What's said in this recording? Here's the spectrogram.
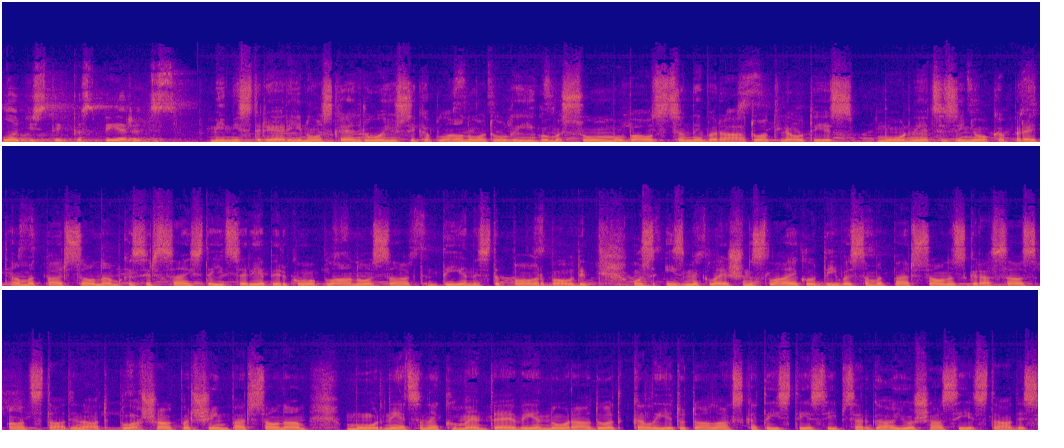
loģistikas pieredzes. Ministrija arī noskaidrojusi, ka plānoto līguma summu valsts nevarētu atļauties. Mūrniece ziņo, ka pret amatpersonām, kas ir saistītas ar iepirkumu, plāno sākt dienesta pārbaudi. Uz izmeklēšanas laiku divas amatpersonas grasās atstādināt. Plašāk par šīm personām mūrniece nekomentē, vien norādot, ka lietu tālāk skatīs tiesības sargājošās iestādes.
